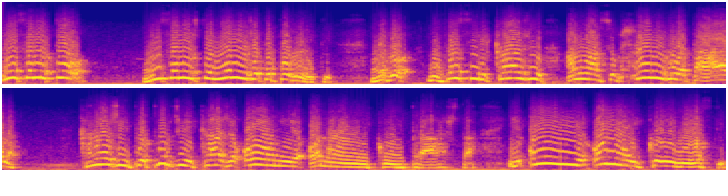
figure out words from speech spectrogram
ne samo to, ne samo što ne možete pobrojiti, nego mu fesiri kažu Allah subhanahu wa ta'ala kaže i potvrđuje i kaže on je onaj koji prašta i on je onaj koji je milosti.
